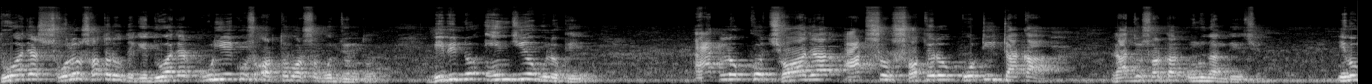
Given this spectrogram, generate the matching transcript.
দু হাজার ষোলো সতেরো থেকে দু হাজার কুড়ি একুশ অর্থবর্ষ পর্যন্ত বিভিন্ন এনজিওগুলোকে এক লক্ষ ছ হাজার আটশো সতেরো কোটি টাকা রাজ্য সরকার অনুদান দিয়েছে। এবং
